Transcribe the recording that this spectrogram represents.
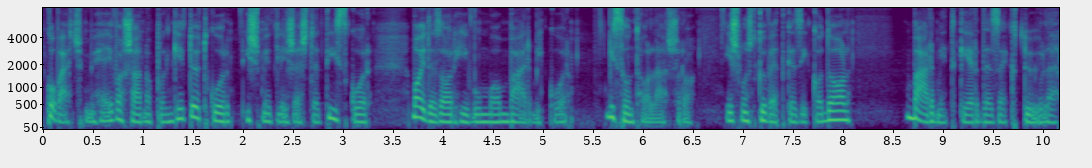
Kovács műhely vasárnaponként ötkor, ismétlés este tízkor, majd az archívumban bármikor. Viszont hallásra. És most következik a dal, bármit kérdezek tőle.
